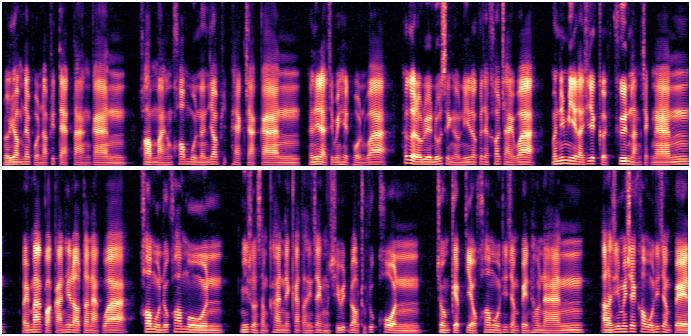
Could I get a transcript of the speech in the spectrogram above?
เราย่อมได้ผลลัพธ์ที่แตกต่างกัน ความหมายของข้อมูลนั้นย่อมผิดแผกจากกันและนี่แหละจะเป็นเหตุผลว่า ถ้าเกิดเราเรียนรู้สิ่งเหล่านี้เราก็จะเข้าใจว่ามันไม่มีอะไรที่จะเกิดขึ้นหลังจากนั้น ไปมากกว่าการที่เราตระหนักว่าข้อมูลทุกข้อมูล มีส่วนสำคัญในการตัดสินใจของชีวิตเราทุกๆ คน จงเก็บเกี่ยวข้อมูลที่จำเป็นเท่านั้น อะไรที่ไม่ใช่ข้อมูลที่จำเป็น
